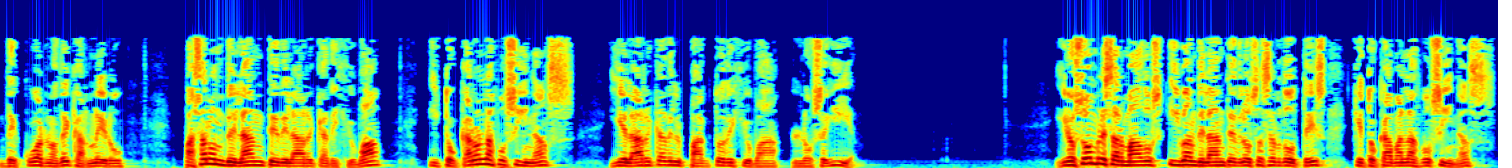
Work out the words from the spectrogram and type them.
de cuerno de carnero, pasaron delante del arca de Jehová, y tocaron las bocinas, y el arca del pacto de Jehová lo seguía. Y los hombres armados iban delante de los sacerdotes que tocaban las bocinas,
